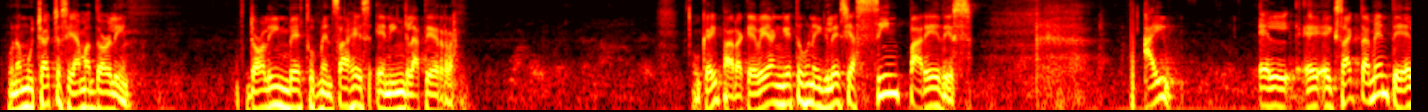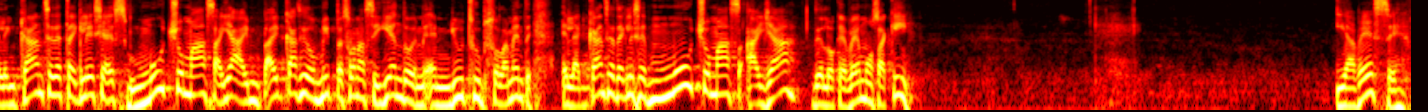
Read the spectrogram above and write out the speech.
una muchacha se llama Darlene. Darlene ve estos mensajes en Inglaterra. ¿Ok? Para que vean, esto es una iglesia sin paredes. Hay el, eh, exactamente, el encanto de esta iglesia es mucho más allá. Hay, casi dos mil personas siguiendo en, en, YouTube solamente. El alcance de esta iglesia es mucho más allá de lo que vemos aquí. Y a veces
